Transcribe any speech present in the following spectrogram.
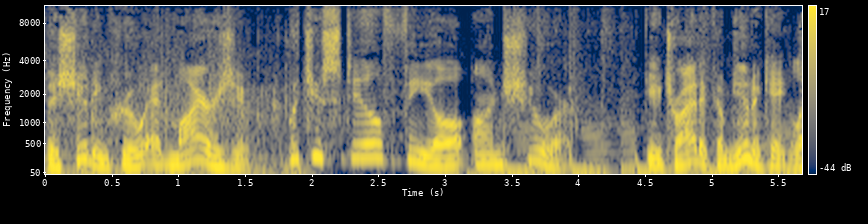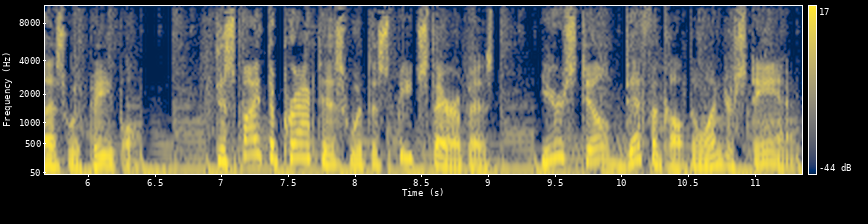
The shooting crew admires you, but you still feel unsure. You try to communicate less with people. Despite the practice with the speech therapist, you're still difficult to understand.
